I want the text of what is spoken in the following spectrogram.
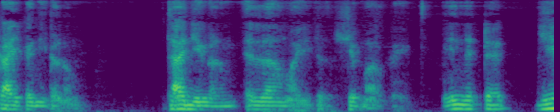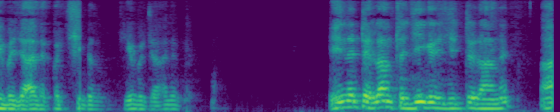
കായ്കനികളും ധാന്യങ്ങളും എല്ലാമായി ദൃശ്യമാവുകയും. എന്നിട്ട് ജീവജാല പക്ഷികളും ജീവജാലങ്ങളും എന്നിട്ടെല്ലാം സജ്ജീകരിച്ചിട്ടാണ് ആ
